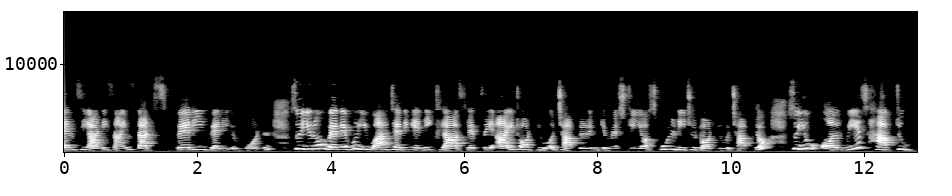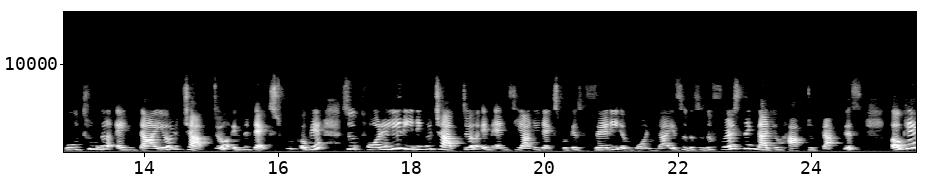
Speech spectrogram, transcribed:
NCERT science. That's very, very important. So, you know, whenever you are attending any class, let's say I taught you a chapter in chemistry, your school teacher taught you a chapter. So, you always have to go through the entire chapter in the textbook. Okay. So, thoroughly reading a chapter in NCERT textbook is very important, guys. So, this is the first thing that you have to practice. Okay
